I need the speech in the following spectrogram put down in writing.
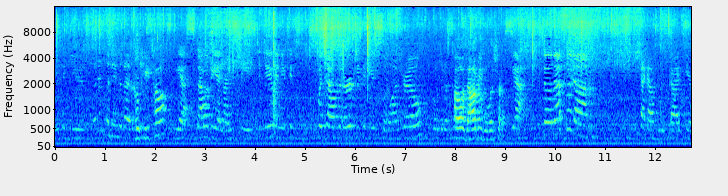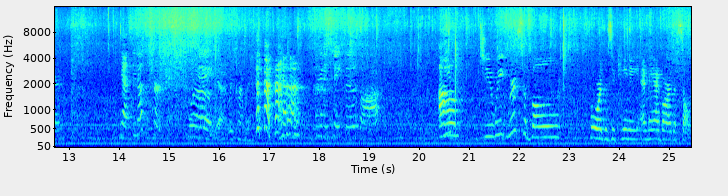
You could use what is the name of that? Coquita. Yes, that would be a nice cheese to do, and you could switch out the herbs. You could use cilantro, a little bit of cilantro. Oh, that would be delicious. Yeah. So that's what um check out these guys here. Yeah, see that's perfect. Whoa. Okay. Yeah, every time we. We're gonna take those off. um, do the bowl for the zucchini? And may I borrow the salt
